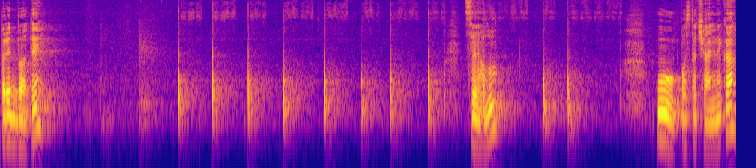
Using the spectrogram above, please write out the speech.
придбати. Цеглу у постачальника.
